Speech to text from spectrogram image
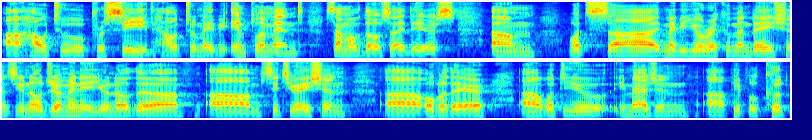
Uh, how to proceed, how to maybe implement some of those ideas. Um, what's uh, maybe your recommendations? You know Germany, you know the um, situation uh, over there. Uh, what do you imagine uh, people could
